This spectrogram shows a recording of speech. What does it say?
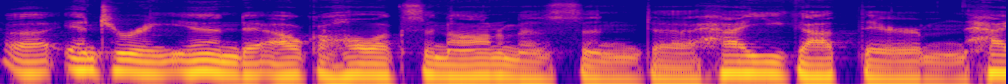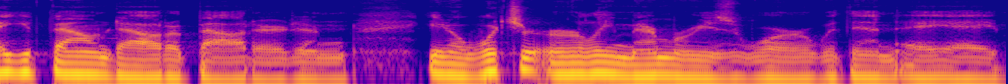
uh, entering into Alcoholics Anonymous and uh, how you got there, and how you found out about it, and you know what your early memories were within AA.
